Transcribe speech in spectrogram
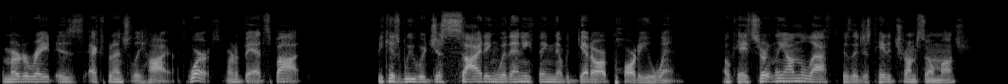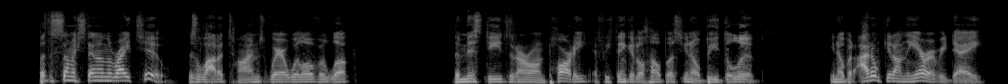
The murder rate is exponentially higher. It's worse. We're in a bad spot because we were just siding with anything that would get our party a win. Okay, certainly on the left because they just hated Trump so much, but to some extent on the right too. There's a lot of times where we'll overlook the misdeeds in our own party if we think it'll help us, you know, beat the libs. You know, but I don't get on the air every day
